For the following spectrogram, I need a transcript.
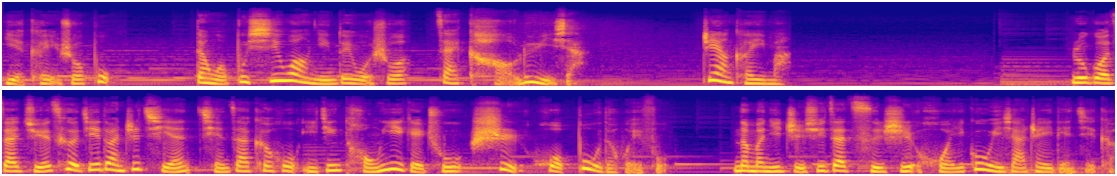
也可以说不，但我不希望您对我说“再考虑一下”，这样可以吗？如果在决策阶段之前，潜在客户已经同意给出是或不的回复，那么你只需在此时回顾一下这一点即可。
